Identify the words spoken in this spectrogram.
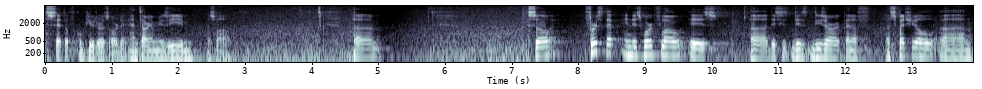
set of computers or the entire museum as well. Um, so first step in this workflow is, uh, this is this, these are kind of special um,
